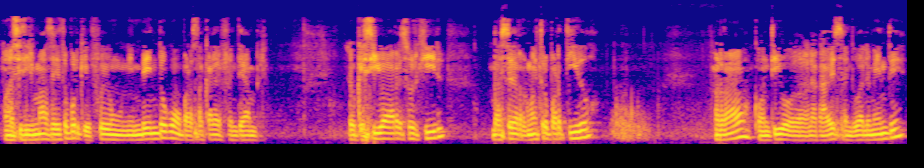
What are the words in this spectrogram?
No va a existir más de esto porque fue un invento como para sacar al Frente Amplio. Lo que sí va a resurgir va a ser nuestro partido, ¿verdad? Contigo a la cabeza, indudablemente,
